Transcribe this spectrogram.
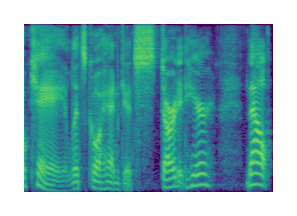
Okay, let's go ahead and get started here. Now,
